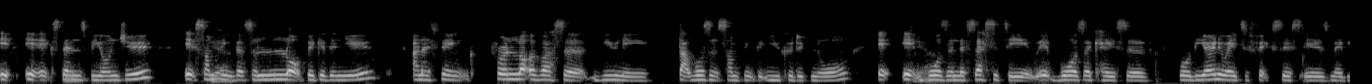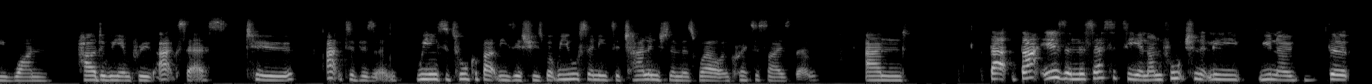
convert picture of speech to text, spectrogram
it, it extends mm. beyond you it's something yeah. that's a lot bigger than you and i think for a lot of us at uni that wasn't something that you could ignore it, it yeah. was a necessity it, it was a case of well the only way to fix this is maybe one how do we improve access to activism? We need to talk about these issues but we also need to challenge them as well and criticize them. And that that is a necessity. And unfortunately you know the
